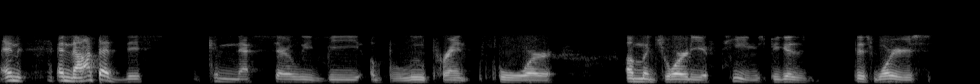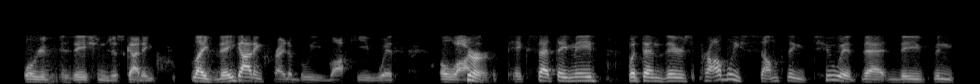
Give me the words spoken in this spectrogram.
and and not that this can necessarily be a blueprint for a majority of teams because this Warriors organization just got inc- like they got incredibly lucky with a lot Sure. of the picks that they made, but then there's probably something to it that they've been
